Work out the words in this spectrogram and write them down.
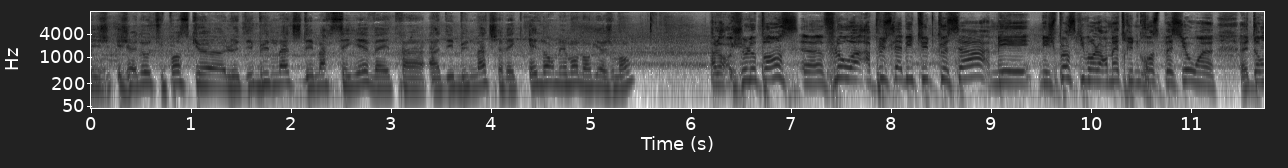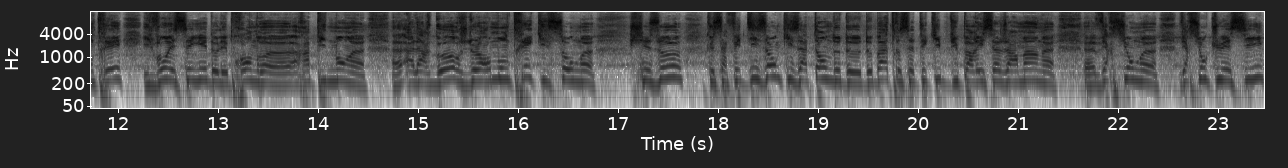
Et J- Jeannot, tu penses que le début de match des Marseillais va être un, un début de match avec énormément d'engagement? Alors je le pense. Euh, Flo a, plus l'habitude que ça, mais, je pense qu'ils vont leur mettre une grosse pression euh, euh, d'entrée. Ils vont essayer de les prendre rapidement à la gorge, de leur montrer qu'ils sont chez eux, que ça fait 10 ans qu'ils attendent de, battre cette équipe du Paris Saint-Germain version, QSI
